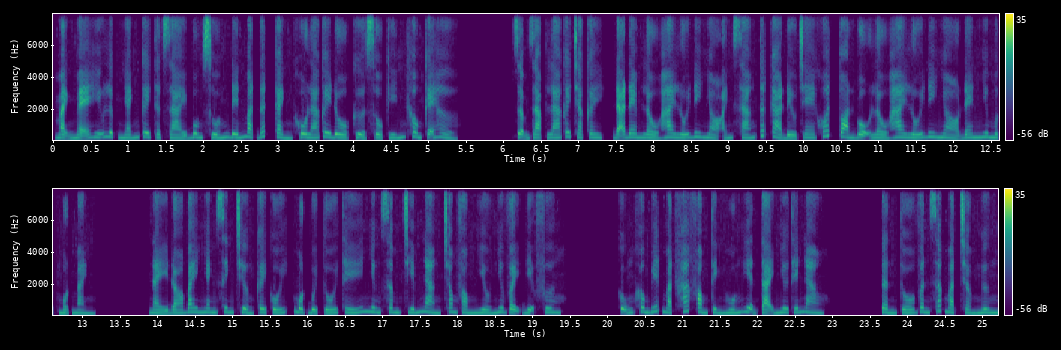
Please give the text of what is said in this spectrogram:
Mạnh mẽ hữu lực nhánh cây thật dài buông xuống đến mặt đất cành khô lá cây đồ cửa sổ kín không kẽ hở. Rậm rạp lá cây trà cây, đã đem lầu hai lối đi nhỏ ánh sáng tất cả đều che khuất toàn bộ lầu hai lối đi nhỏ đen như mực một mảnh. Này đó bay nhanh sinh trưởng cây cối, một buổi tối thế nhưng xâm chiếm nàng trong phòng nhiều như vậy địa phương. Cũng không biết mặt khác phòng tình huống hiện tại như thế nào. Tần Tố Vân sắc mặt trầm ngưng,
